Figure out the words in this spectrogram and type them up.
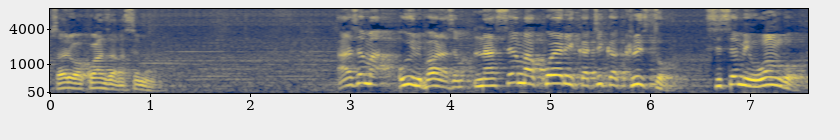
Mstari wa kwanza anasema Anasema huyu ni Paulo anasema nasema kweli katika Kristo sisemi uongo.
